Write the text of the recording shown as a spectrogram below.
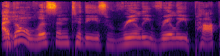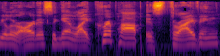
I don't listen to these really really popular artists. Again, like Crip Hop is thriving.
